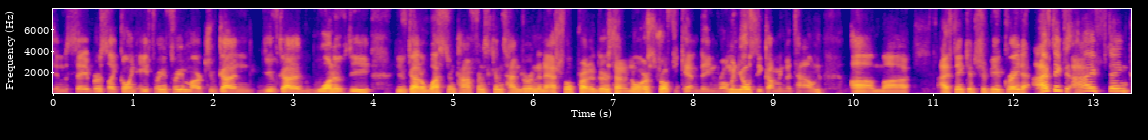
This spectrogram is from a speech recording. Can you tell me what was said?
in the Sabres, like going eight three three in March. You've got you've got one of the you've got a Western Conference contender in the Nashville Predators and a Norris Trophy candidate, Roman Josi, coming to town. Um, uh, I think it should be a great. I think I think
